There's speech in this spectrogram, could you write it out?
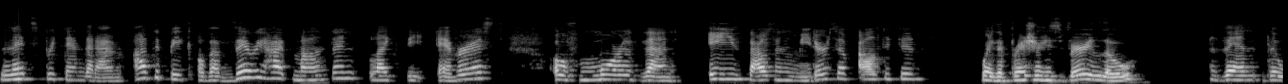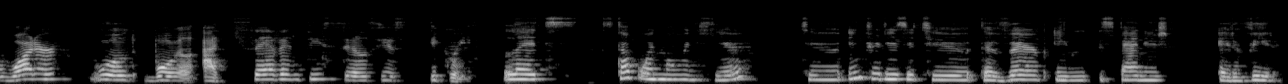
let's pretend that I'm at the peak of a very high mountain like the Everest of more than 8,000 meters of altitude, where the pressure is very low, then the water would boil at 70 Celsius degrees. Let's stop one moment here to introduce you to the verb in Spanish hervir,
